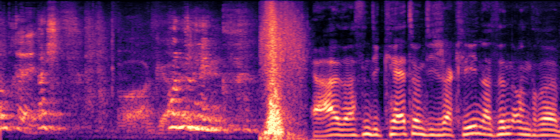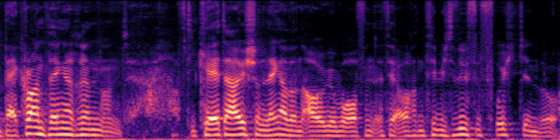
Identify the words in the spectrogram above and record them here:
Und rechts. Oh, Und links. Ja, also das sind die Käthe und die Jacqueline, das sind unsere Background-Sängerinnen und ja, auf die Käthe habe ich schon länger so ein Auge geworfen. Ist ja auch ein ziemlich süßes Früchtchen so.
